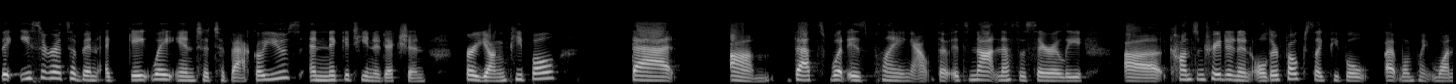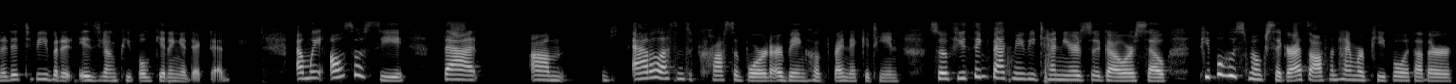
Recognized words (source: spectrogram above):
the e cigarettes have been a gateway into tobacco use and nicotine addiction for young people. That um, that's what is playing out. Though it's not necessarily uh, concentrated in older folks like people at one point wanted it to be, but it is young people getting addicted. And we also see that um, adolescents across the board are being hooked by nicotine. So if you think back maybe 10 years ago or so, people who smoked cigarettes oftentimes were people with other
